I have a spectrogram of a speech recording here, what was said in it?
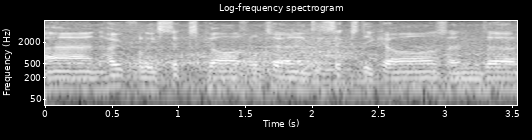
and hopefully six cars will turn into 60 cars and uh,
